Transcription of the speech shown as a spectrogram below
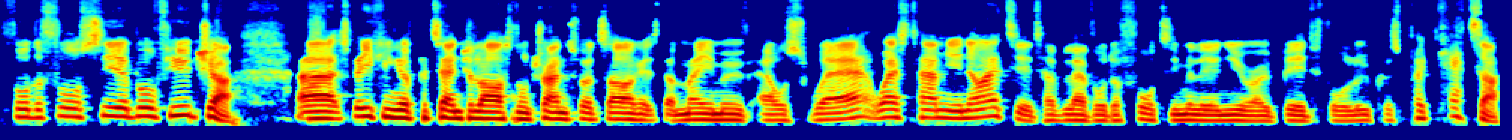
for the foreseeable future. Uh, speaking of potential Arsenal transfer targets that may move elsewhere, West Ham United have levelled a 40 million euro bid for Lucas Paqueta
